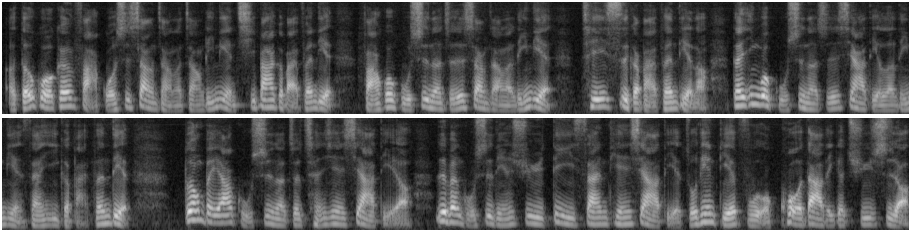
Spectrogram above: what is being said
呃，德国跟法国是上涨了，涨零点七八个百分点，法国股市呢只是上涨了零点。七四个百分点了，但英国股市呢只是下跌了零点三一个百分点，东北亚股市呢则呈现下跌啊。日本股市连续第三天下跌，昨天跌幅有扩大的一个趋势哦，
